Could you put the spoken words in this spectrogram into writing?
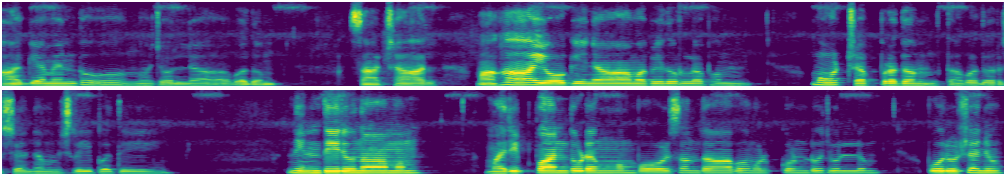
ഭാഗ്യമെന്തോന്നു ചൊല്ലാവതം. സാക്ഷാൽ മഹായോഗിനാമപി ദുർലഭം. മോക്ഷപ്രദം തവ ദർശനം ശ്രീപതി. നിന്തിരുനാമം മരിപ്പാൻ തുടങ്ങുമ്പോൾ സന്താപം ഉൾക്കൊണ്ടു ചൊല്ലും. പുരുഷനു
